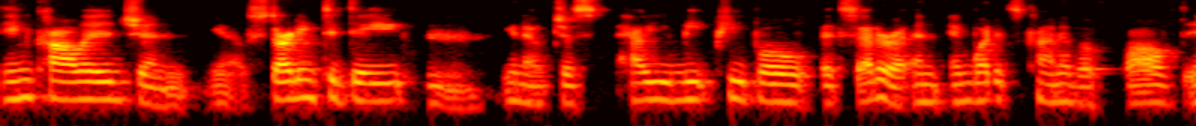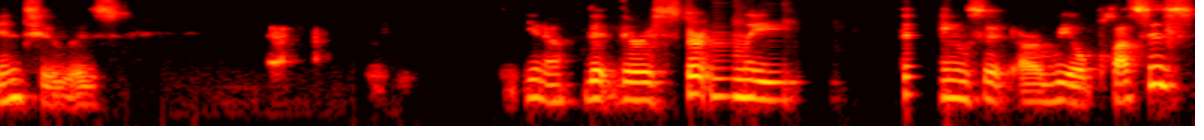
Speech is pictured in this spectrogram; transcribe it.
in college and you know starting to date and you know just how you meet people et cetera and and what it's kind of evolved into is you know, that there are certainly things that are real pluses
